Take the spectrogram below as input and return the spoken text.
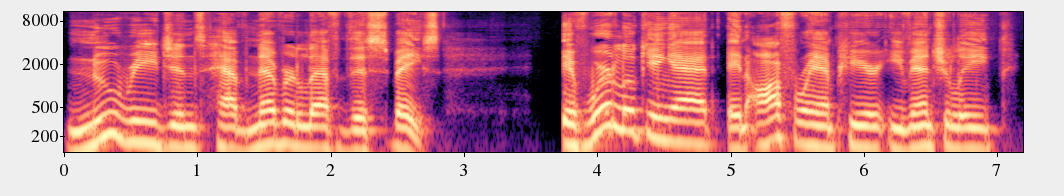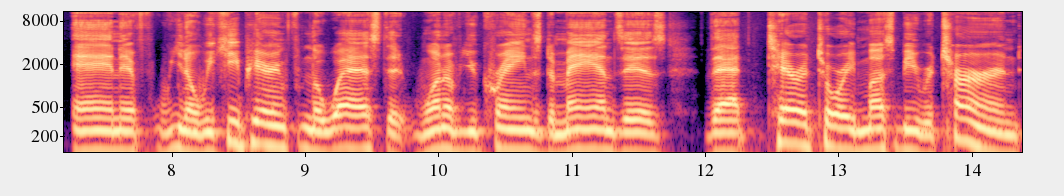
new regions have never left this space. If we're looking at an off ramp here eventually, and if you know we keep hearing from the West that one of Ukraine's demands is that territory must be returned,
